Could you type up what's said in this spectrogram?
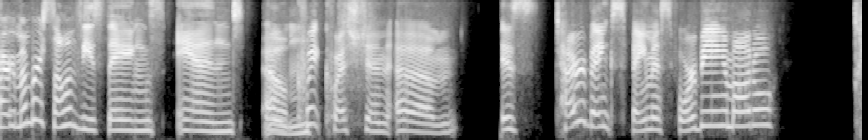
I remember some of these things. And Oh, um, quick question. Um, is Tyra Banks famous for being a model? uh,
